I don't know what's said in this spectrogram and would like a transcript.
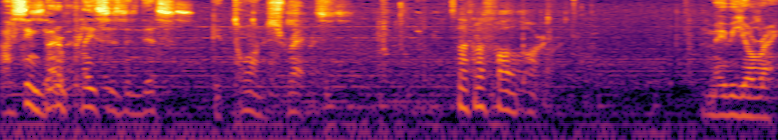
I've seen better places than this get torn to shreds. It's not gonna fall apart. Maybe you're right.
